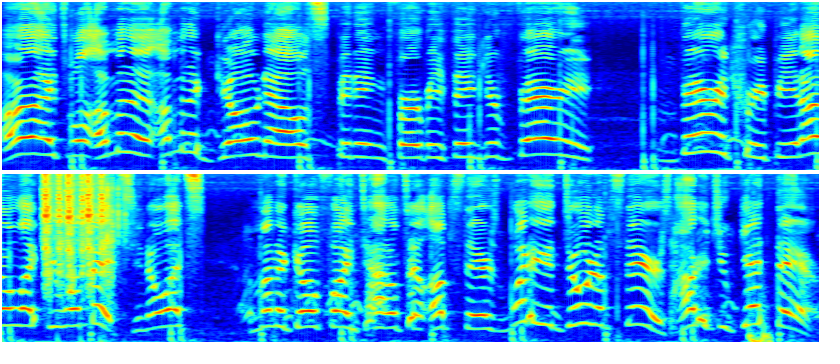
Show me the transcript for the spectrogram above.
All right, well, I'm gonna I'm gonna go now, spinning Furby thing. You're very, very creepy, and I don't like you one bit. You know what? I'm gonna go find Tattletail upstairs. What are you doing upstairs? How did you get there?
